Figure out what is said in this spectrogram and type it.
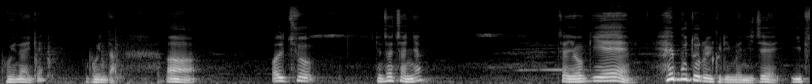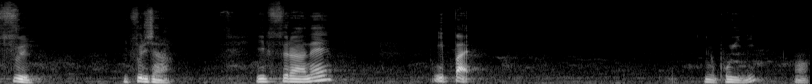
보이나 이게? 보인다. 어, 얼추 괜찮지 않냐? 자, 여기에 해부도를 그리면 이제 입술, 입술이잖아. 입술 안에 이빨. 이거 보이니? 어,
